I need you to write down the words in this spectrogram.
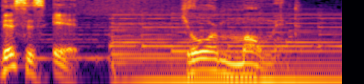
This is it. Your moment.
